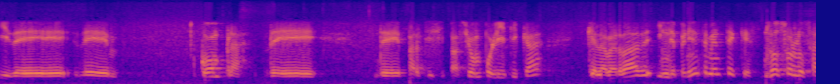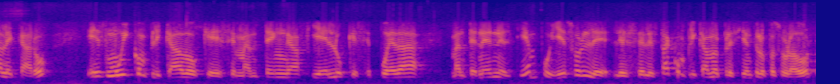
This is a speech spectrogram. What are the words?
y de, compra, de participación política, que la verdad, independientemente que no solo sale caro, es muy complicado que se mantenga fiel o que se pueda mantener en el tiempo y eso le, se le está complicando al presidente López Obrador,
